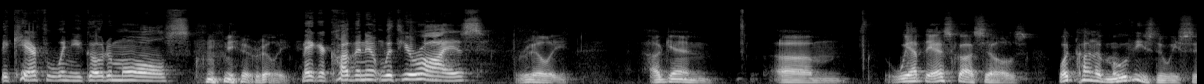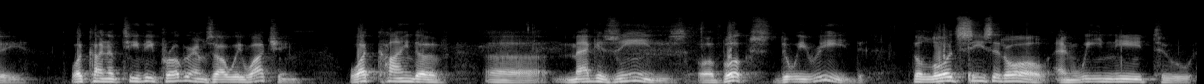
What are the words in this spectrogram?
be careful when you go to malls. yeah, really. Make a covenant with your eyes. Really. Again, um, we have to ask ourselves what kind of movies do we see? What kind of TV programs are we watching? What kind of uh, magazines or books do we read? The Lord sees it all, and we need to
